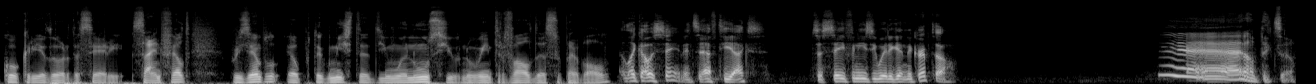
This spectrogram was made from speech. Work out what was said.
co-criador da série Seinfeld, por exemplo, é o protagonista de um anúncio no intervalo da Super Bowl. Like I was saying, it's FTX. It's a safe and easy way to get into crypto. Yeah, I don't think so.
